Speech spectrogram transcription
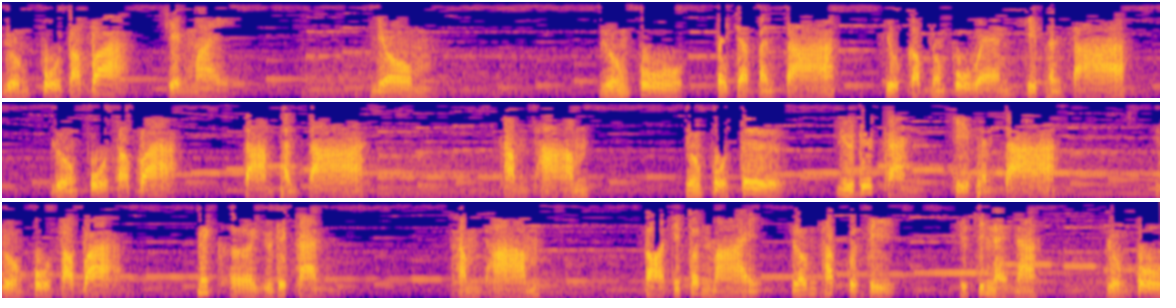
หลวงปู่ตอบว่าเชียงใหม่ โยม หลวงปู่ไปจำพรรษาอยู่กับหลวงปู่แหวนกี่พรรษา หลวงปู่ตอบว่าสามพรรษาคำถาม หลวงปู่ตื้ออยู่ด้วยกันกี่พรรษา หลวงปู่ตอบว่า ไม่เคยอยู่ด้วยกันคำถามตอนที่ต้นไม้ล้มทับกุฏิอยู่ที่ไหนนะ หลวงปู่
